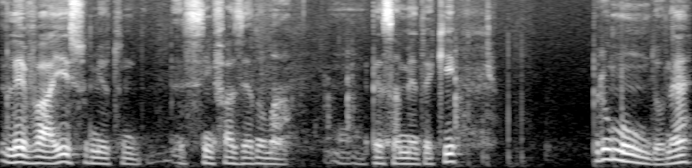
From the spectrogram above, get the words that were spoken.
levar isso, Milton, assim, fazendo uma, um pensamento aqui, para o mundo, né?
